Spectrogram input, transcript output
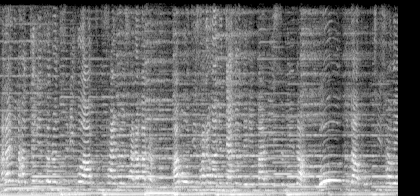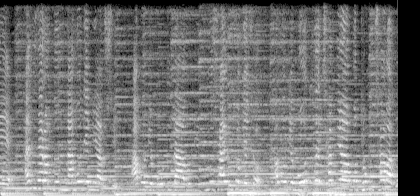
하나님 한쪽에서는 쓰리고 아픈 삶을 살아가는 아버지 사랑하는 자녀들이 많이 있습니다. 모두 다 복지 사회에 한 사람도 나고됨이 없이 아버지 모두 다 아버지 그 삶 속에서 아버지 모두 다 참여하고 동참하고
